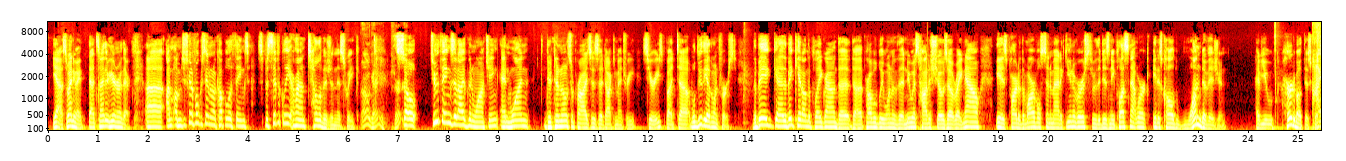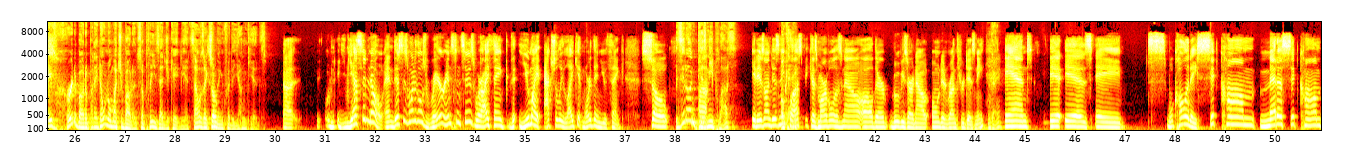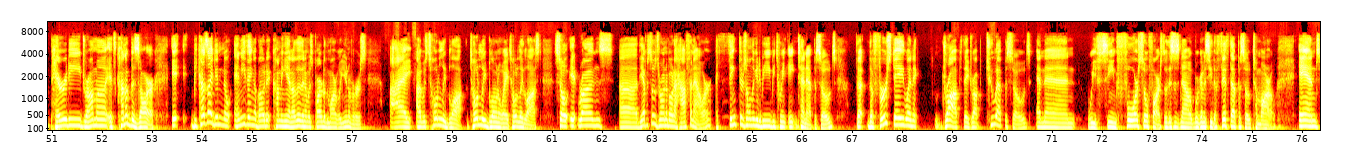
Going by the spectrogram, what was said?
yeah, so anyway, that's neither here nor there. Uh, I'm, I'm just going to focus in on a couple of things specifically around television this week. Okay, sure. So, two things that I've been watching, and one, to, to no surprise, is a documentary series. But uh, we'll do the other one first. The big, uh, the big kid on the playground, the the probably one of the newest, hottest shows out right now, is part of the Marvel Cinematic Universe through the Disney Plus network. It is called WandaVision. Have you heard about this? Chris? I've heard about it, but I don't know much about it. So please educate me. It sounds like So- something for the young kids. Uh, yes and no. And this is one of those rare instances where I think that you might actually like it more than you think. So Is it on Disney Plus? it is on Disney Okay. Plus because Marvel is now all their movies are now owned and run through Disney. Okay. And it is a we'll call it a sitcom meta sitcom parody drama it's kind of bizarre it because i didn't know anything about it coming in other than it was part of the marvel universe i i was totally blo- totally blown away totally lost. So it runs uh the episodes run about a half an hour. I think there's only going to be between 8 and 10 episodes. The the first day when it dropped they dropped two episodes and then we've seen four so far. So this is now we're going to see the fifth episode tomorrow. And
